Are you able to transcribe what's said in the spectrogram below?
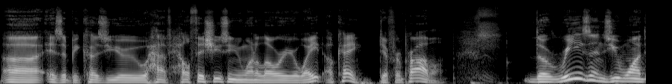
Uh, is it because you have health issues and you want to lower your weight? Okay, different problem the reasons you want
